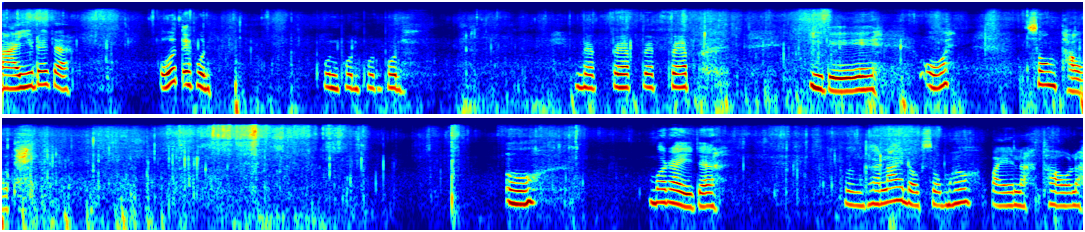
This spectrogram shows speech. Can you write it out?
ลายอยู่ด้วยจ้ะโอ้แต่พุ่นพุ่นพุ่นพุ่นพุ่นแบบแบบแบบแบบอีเดโอ้ยส่งเท่าแท้โอ้บ่ได้จ้ะเพิ่งคาไล่ดอกสมเฮาไปละเท่าละ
